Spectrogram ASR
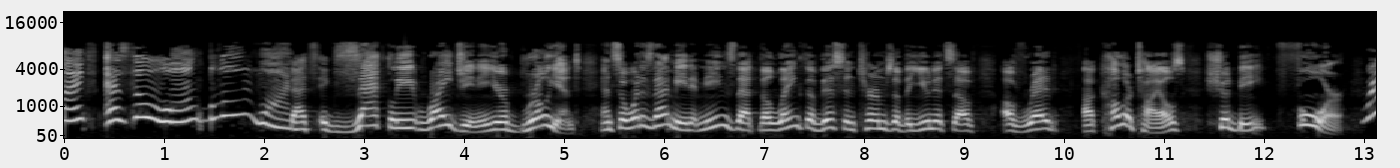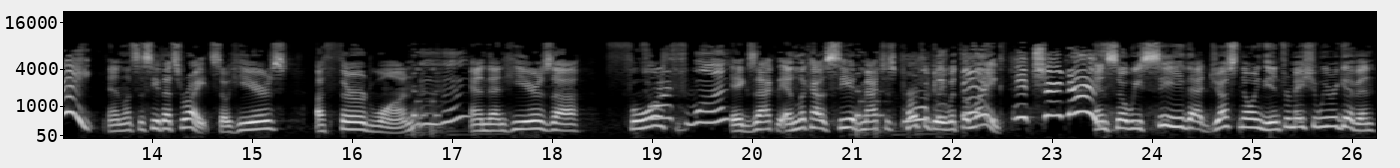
length as the long blue one. That's exactly right, Jeannie. You're brilliant. And so what does that mean? It means that the length of this in terms of the units of, of red uh, color tiles should be four. right. And let's just see if that's right. So here's a third one. And then here's a fourth. Fourth one. Exactly. And look how, see, it matches perfectly with the that. length. It sure does. And so we see that just knowing the information we were given,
